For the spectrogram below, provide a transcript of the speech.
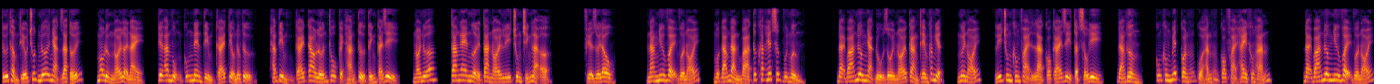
Tứ thẩm thiếu chút nữa nhạc ra tới, mau đừng nói lời này, kia an vụng cũng nên tìm cái tiểu nương tử, hắn tìm cái cao lớn thô cạnh hắn tử tính cái gì, nói nữa, ta nghe người ta nói Lý Trung chính là ở. Phía dưới đâu? Nàng như vậy vừa nói, một đám đàn bà tức khắc hết sức vui mừng. Đại bá nương nhạc đủ rồi nói càng thêm khắc nghiệt, ngươi nói, Lý Trung không phải là có cái gì tật xấu đi, đáng thương, cũng không biết con của hắn có phải hay không hắn. Đại bá nương như vậy vừa nói,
